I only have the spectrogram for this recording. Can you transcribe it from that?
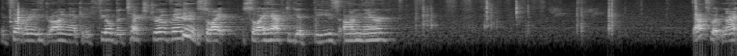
It's already drying. I can feel the texture of it. so I so I have to get these on there. That's what ni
